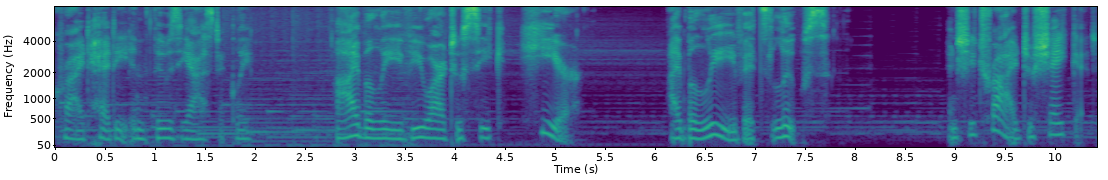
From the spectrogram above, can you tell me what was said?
cried Hetty enthusiastically. I believe you are to seek here. I believe it's loose. And she tried to shake it.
